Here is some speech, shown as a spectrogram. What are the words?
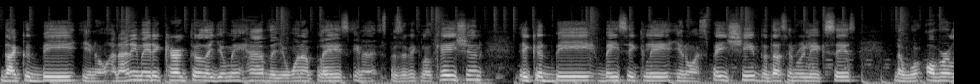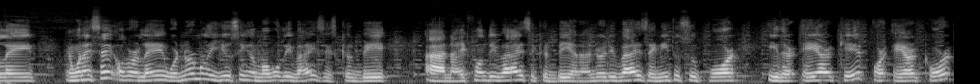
That could be, you know, an animated character that you may have that you want to place in a specific location. It could be basically, you know, a spaceship that doesn't really exist that we're overlaying. And when I say overlay, we're normally using a mobile device. This could be an iPhone device, it could be an Android device. They need to support either ARKit or ARCore,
